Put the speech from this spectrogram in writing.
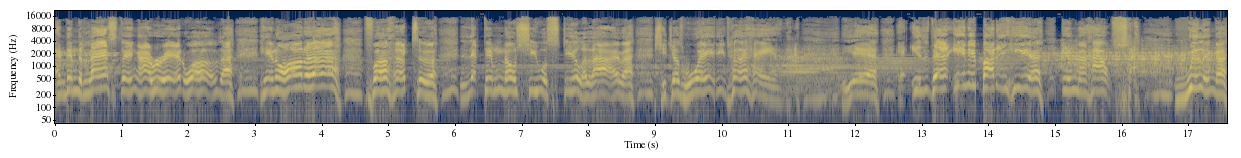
and then the last thing I read was uh, in order for her to let them know she was still alive, uh, she just waved her hand. Yeah. Is there anybody here in the house willing uh,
